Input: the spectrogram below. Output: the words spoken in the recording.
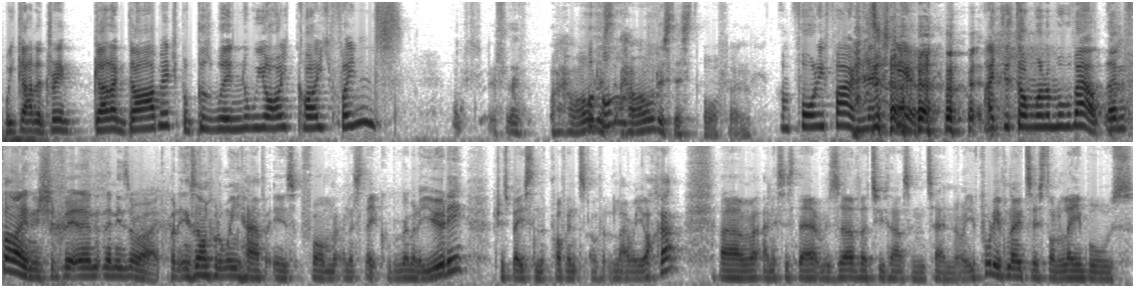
we gotta drink gotta garbage because we're New York orphans. How old is uh-huh. how old is this orphan? I'm 45 next year. I just don't want to move out. Then fine, it should be. Then, then he's all right. But the example we have is from an estate called Remelluri, which is based in the province of La Rioja, um, and this is their Reserva 2010. You probably have noticed on labels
